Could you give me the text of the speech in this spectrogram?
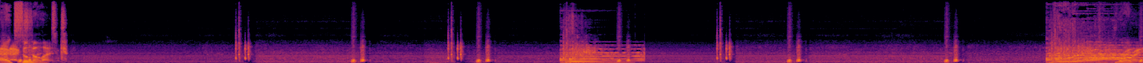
Excellent. Great.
